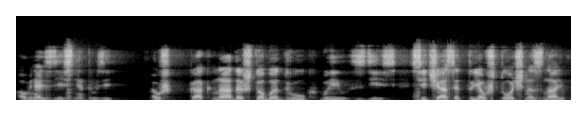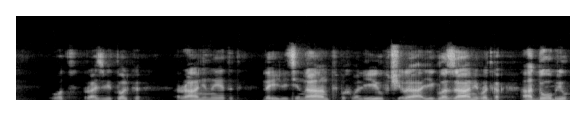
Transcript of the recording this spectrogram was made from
а у меня здесь нет друзей. А уж как надо, чтобы друг был здесь. Сейчас это я уж точно знаю. Вот разве только раненый этот, да и лейтенант похвалил вчера и глазами вроде как одобрил.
